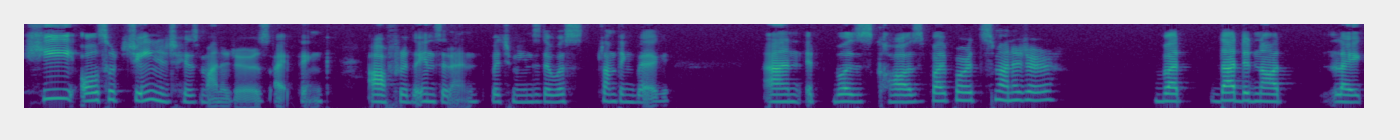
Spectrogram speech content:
he also changed his managers I think after the incident which means there was something big. And it was caused by Perth's manager. But that did not like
